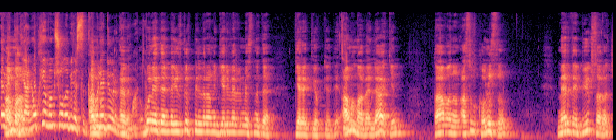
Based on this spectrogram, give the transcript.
Evet dedi, yani okuyamamış olabilirsin. Kabul ama- ediyorum evet, mahkeme. Bu nedenle 140 bin liranın geri verilmesine de gerek yok dedi. Tamam. Ama ve lakin davanın asıl konusu Merve Büyüksaraç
